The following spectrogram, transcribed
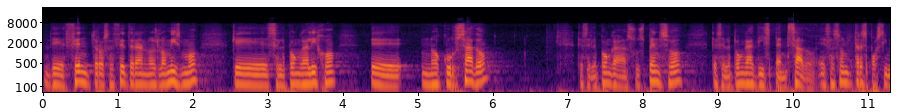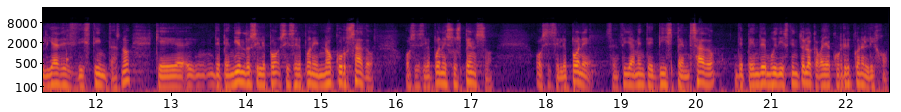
de, centros, etcétera, no es lo mismo que se le ponga al hijo eh, no cursado, que se le ponga suspenso, que se le ponga dispensado. Esas son tres posibilidades distintas, ¿no? que eh, dependiendo si, se le pone no cursado o si se le pone suspenso o si se le pone sencillamente dispensado, depende muy distinto de lo que vaya a ocurrir con el hijo.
